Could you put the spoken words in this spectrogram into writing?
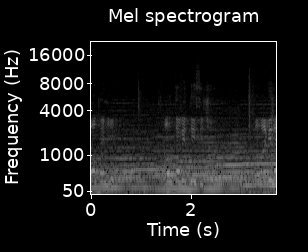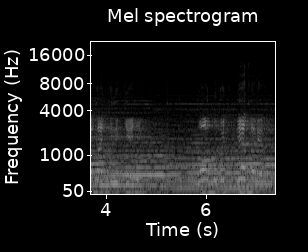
Вот они, полторы тысячи, половина Катькиных денег. Мог бы хоть это вернуть.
